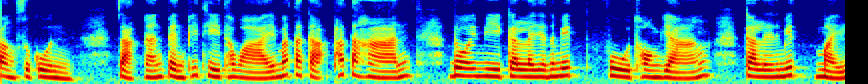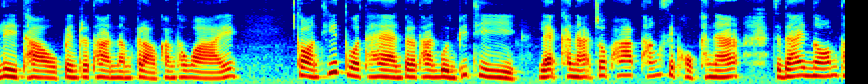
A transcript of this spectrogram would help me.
บางสุกุล จากนั้นเป็นพิธีถวายมัตตกะพัตตาหาร โดยมีกัลยาณมิตร ฟูทองหยาง กัลยาณมิตรไหมลีเทาเป็นประธานนำกล่าวคำถวาย ก่อนที่ตัวแทนประธานบุญพิธี และคณะเจ้าภาพทั้ง 16 คณะ จะได้น้อมถ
